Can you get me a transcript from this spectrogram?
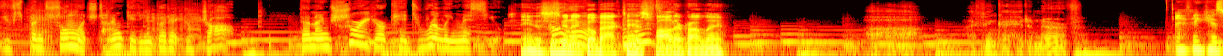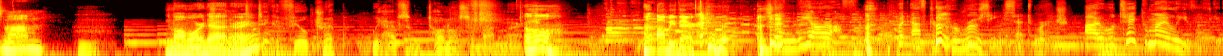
you've spent so much time getting good at your job. Then I'm sure your kids really miss you. Hey, this is gonna on, go back to his leave father, here. probably. Ha, ha, ha. I think I hit a nerve. I think his mom. Hmm. Mom or dad, like right? To take a field trip. We have some Tono-saman merch. Oh. I'll be there. and we are off. But after perusing said merch, I will take my leave of you.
